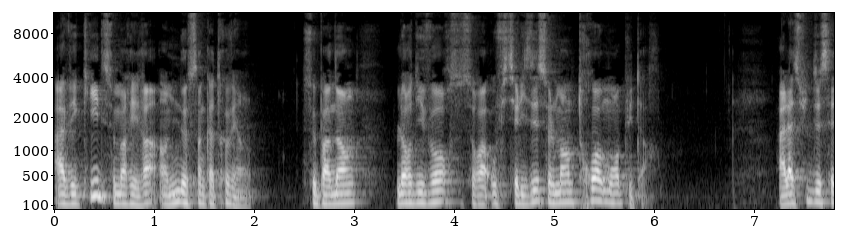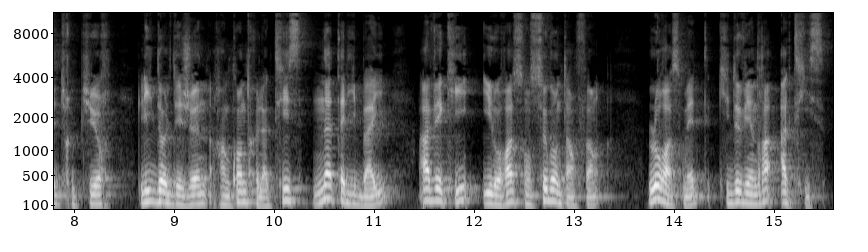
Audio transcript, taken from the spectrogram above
avec qui il se mariera en 1981. Cependant, leur divorce sera officialisé seulement trois mois plus tard. À la suite de cette rupture, l'idole des jeunes rencontre l'actrice Nathalie Baye, avec qui il aura son second enfant, Laura Smet, qui deviendra actrice.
